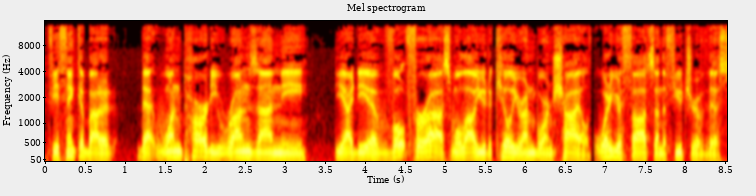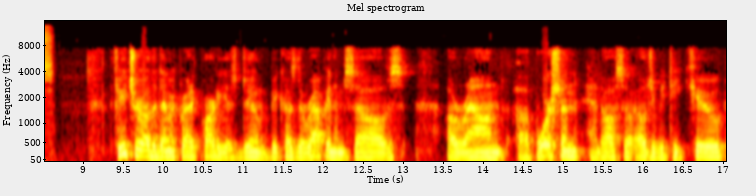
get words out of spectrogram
if you think about it, that one party runs on the the idea of vote for us and we'll allow you to kill your unborn child. What are your thoughts on the future of this? The future of the Democratic Party is doomed because they're wrapping themselves around abortion and also LGBTQ,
